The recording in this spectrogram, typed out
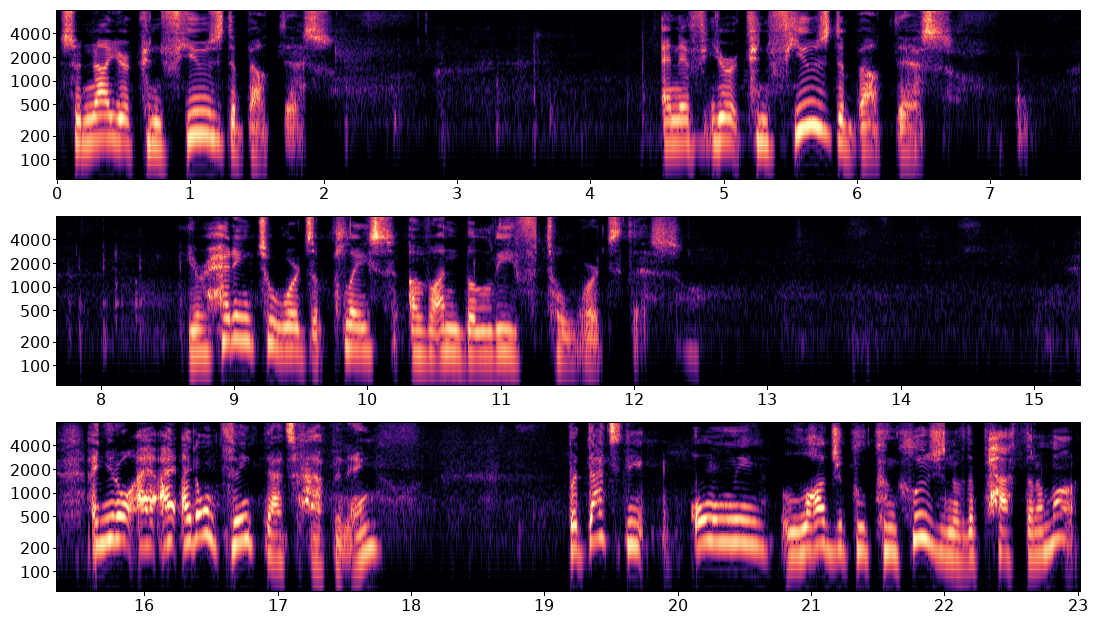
so now you're confused about this. And if you're confused about this, you're heading towards a place of unbelief towards this. And you know, I, I don't think that's happening, but that's the only logical conclusion of the path that I'm on.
